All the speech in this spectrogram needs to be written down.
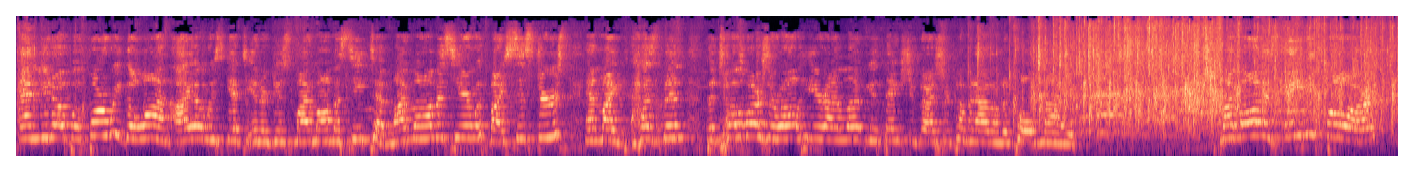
And you know, before we go on, I always get to introduce my mamacita. My mom is here with my sisters and my husband. The Tovars are all here. I love you. Thanks, you guys, for coming out on a cold night. My mom is 84.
